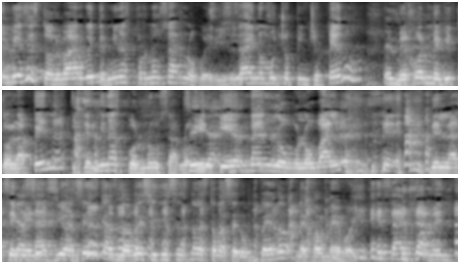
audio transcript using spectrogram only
empieza a estorbar, güey, terminas por no usarlo, güey. Sí, Dices, ay, no mucho pinche pedo. Mejor me evito la pena y terminas por no usarlo. Sí, ya- Entiendan ya- lo global de, de la acer- te acercas, lo ves y dices, no, esto va a ser un pedo, mejor me voy. Exactamente.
